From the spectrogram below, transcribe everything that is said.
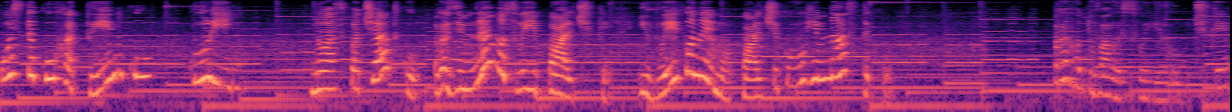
ось таку хатинку курінь. Ну а спочатку розімнемо свої пальчики і виконаємо пальчикову гімнастику. Приготували свої ручки.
